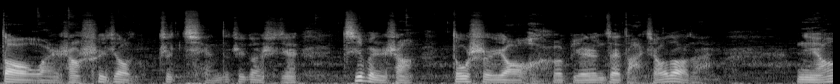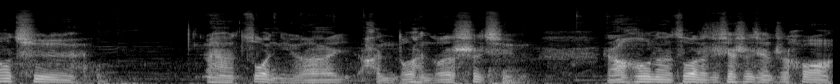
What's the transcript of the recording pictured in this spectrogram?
到晚上睡觉之前的这段时间，基本上都是要和别人在打交道的，你要去。嗯，做你的很多很多的事情，然后呢，做了这些事情之后，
